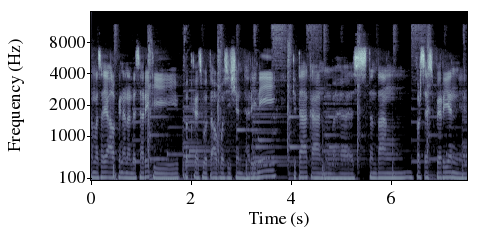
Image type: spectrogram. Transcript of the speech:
Bersama saya Alvin Anandasari di podcast Wota Opposition. Hari ini kita akan membahas tentang first experience ya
